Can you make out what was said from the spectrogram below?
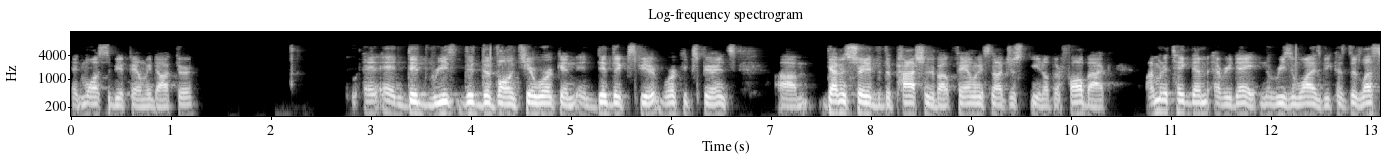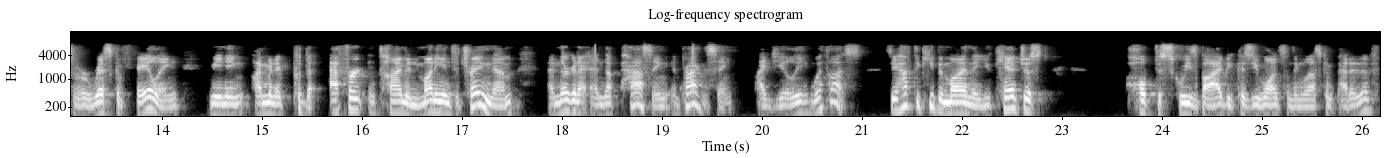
and wants to be a family doctor and, and did re- did the volunteer work and, and did the work experience, um, demonstrated that they're passionate about family. It's not just you know their fallback. I'm going to take them every day. And the reason why is because they're less of a risk of failing, meaning I'm going to put the effort and time and money into training them, and they're going to end up passing and practicing, ideally with us. So you have to keep in mind that you can't just hope to squeeze by because you want something less competitive.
